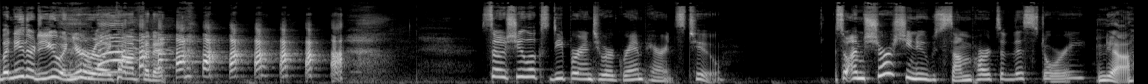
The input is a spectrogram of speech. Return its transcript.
but neither do you and you're really confident. So she looks deeper into her grandparents too. So I'm sure she knew some parts of this story, Yeah.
